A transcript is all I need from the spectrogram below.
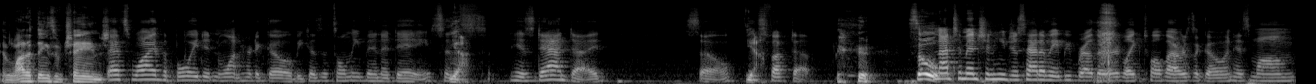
and a lot of things have changed. That's why the boy didn't want her to go because it's only been a day since Yeah. his dad died. So he's Yeah. fucked up. so Not to mention he just had a baby brother like 12 hours ago, and his mom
